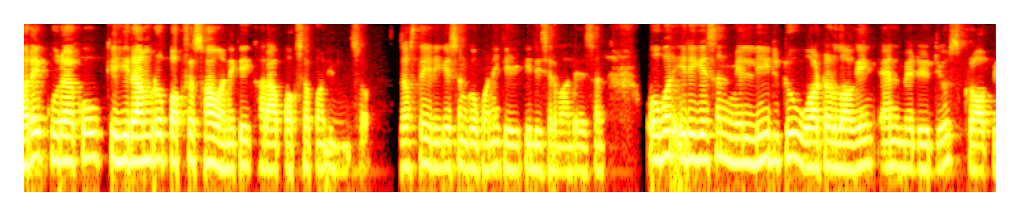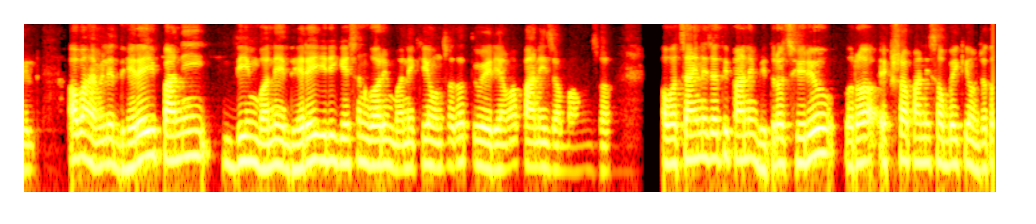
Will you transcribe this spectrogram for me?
हरेक कुराको केही राम्रो पक्ष छ भने केही खराब पक्ष पनि हुन्छ। जस्तै इरिगेसनको पनि केही केही डिसएडभान्टेजेस छन्। Over irrigation may lead to water logging and may reduce crop yield अब हामीले धेरै पानी दियौँ भने धेरै इरिगेसन गऱ्यौँ भने के हुन्छ त? त्यो एरियामा पानी जम्मा हुन्छ। अब चाहिने जति पानी भित्र छिर्यो र एक्स्ट्रा पानी सबै के हुन्छ त?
